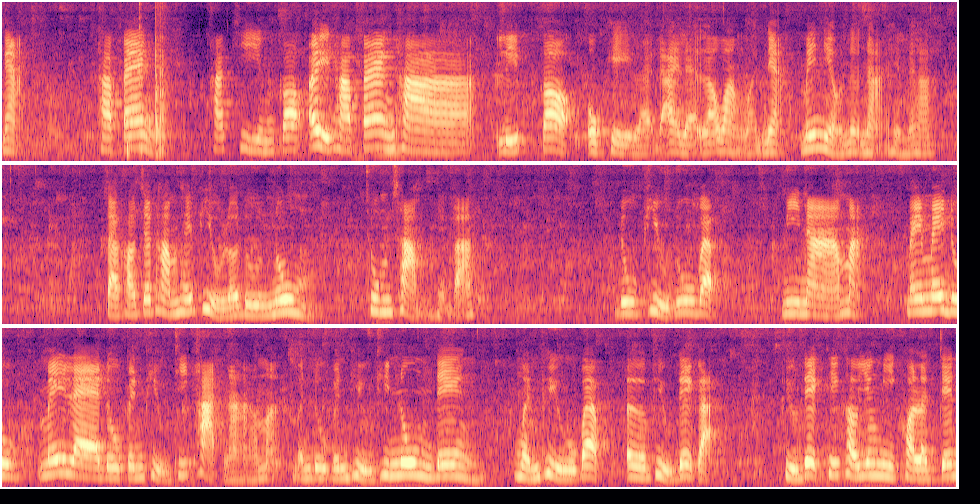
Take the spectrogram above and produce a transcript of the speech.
เนี่ยทาแป้งทาครีมก็เอ้ยทาแป้งทาลิปก็โอเคแล้วได้แล้วระหว่างวันเนี่ยไม่เหนียวเหนอะหนะเห็นไหมคะแต่เขาจะทำให้ผิวเราดูนุ่มชุ่มฉ่ำเห็นปะดูผิวดูแบบมีน้ำอะไม่ไม่ดูไม่แลดูเป็นผิวที่ขาดน้ำอะมันดูเป็นผิวที่นุ่มเด้ง เหมือนผิวแบบเออผิวเด็กอะ ผิวเด็กที่เขายังมีคอลลาเจน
